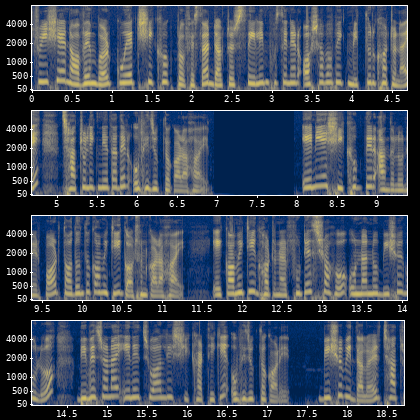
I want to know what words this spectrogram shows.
ত্রিশে নভেম্বর কুয়েট শিক্ষক প্রফেসর ডক্টর সেলিম হোসেনের অস্বাভাবিক মৃত্যুর ঘটনায় ছাত্রলীগ নেতাদের অভিযুক্ত করা হয়। এ নিয়ে শিক্ষকদের আন্দোলনের পর তদন্ত কমিটি গঠন করা হয়। এই কমিটি ঘটনার ফুটেজ সহ অন্যান্য বিষয়গুলো বিবেচনায় এনে চুয়াল্লিশ শিক্ষার্থীকে অভিযুক্ত করে। বিশ্ববিদ্যালয়ের ছাত্র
